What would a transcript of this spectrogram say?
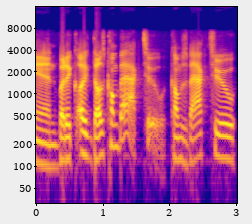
And but it, it does come back too. It comes back to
